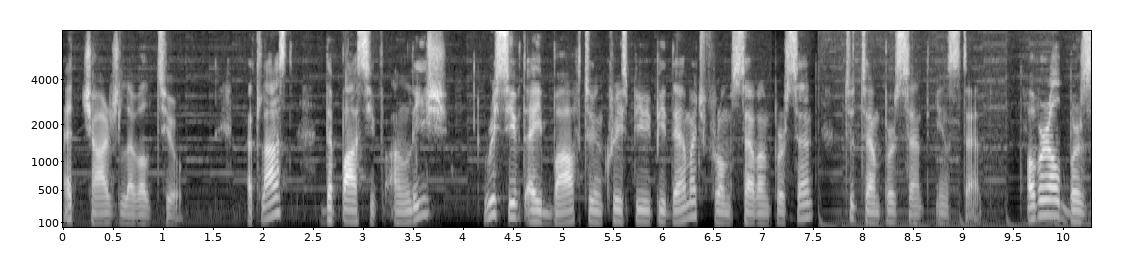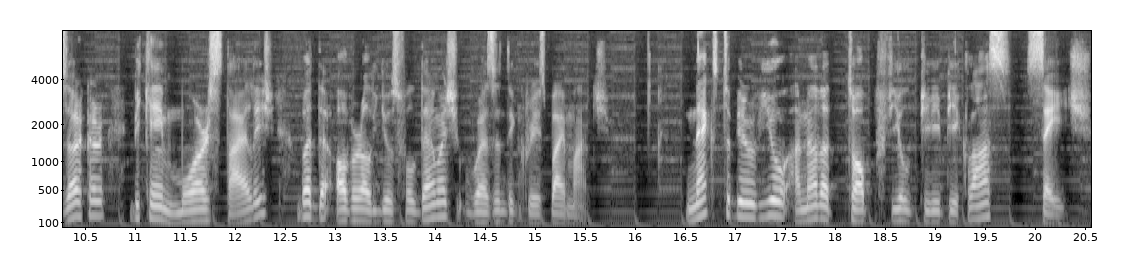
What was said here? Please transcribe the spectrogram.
at charge level 2. At last, the passive Unleash received a buff to increase PvP damage from 7% to 10% instead. Overall, Berserker became more stylish, but the overall useful damage wasn't increased by much. Next to be reviewed another top field PvP class, Sage.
